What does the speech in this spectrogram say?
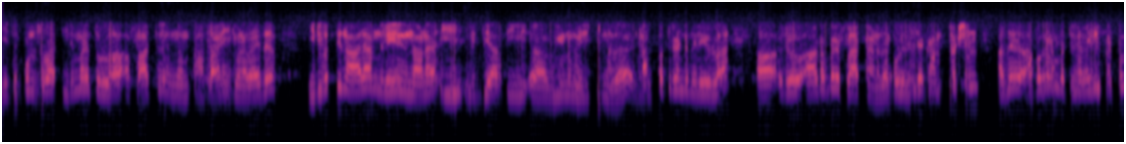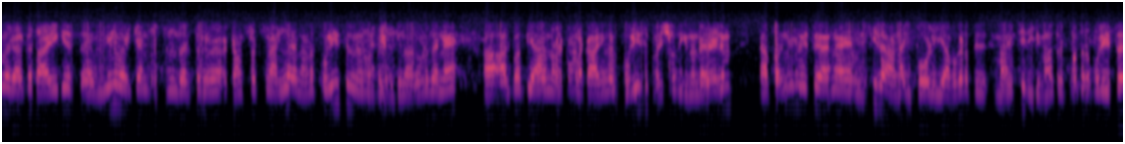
ഈ തൃപ്പൂണിത്തുറ ഇരുമനത്തുള്ള ഫ്ളാറ്റിൽ നിന്നും താഴേക്ക് അതായത് ഇരുപത്തിനാലാം നിലയിൽ നിന്നാണ് ഈ വിദ്യാർത്ഥി വീണ് മരിക്കുന്നത്. നാൽപ്പത്തിരണ്ട് നിലയുള്ള ഒരു ആഡംബര ഫ്ളാറ്റാണിത് അപ്പോൾ ഇതിന്റെ കൺസ്ട്രക്ഷൻ അത് അപകടം പറ്റുന്ന അല്ലെങ്കിൽ പെട്ടെന്ന് ഒരാൾക്ക് താഴേക്ക് വീണ് മരിക്കാൻ പറ്റുന്ന തരത്തിലുള്ള കൺസ്ട്രക്ഷൻ അല്ല എന്നാണ് പോലീസിൽ നിന്ന് നമുക്ക് ലഭിക്കുന്നത് അതുകൊണ്ട് തന്നെ ആത്മഹത്യയാണെന്ന് നടക്കാനുള്ള കാര്യങ്ങൾ പോലീസ് പരിശോധിക്കുന്നുണ്ട്. ഏതായാലും പതിനേഴ് വയസ്സുകാരനായ നിഖിലാണ് ഇപ്പോൾ ഈ അപകടത്തിൽ മരിച്ചിരിക്കുന്നത്. തൃപ്പൂണിത്തുറ പോലീസ്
